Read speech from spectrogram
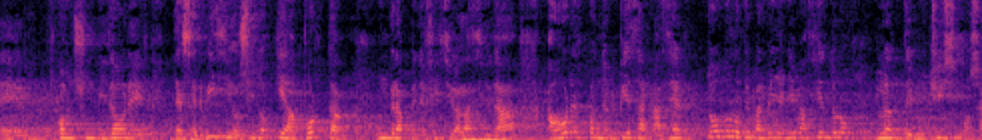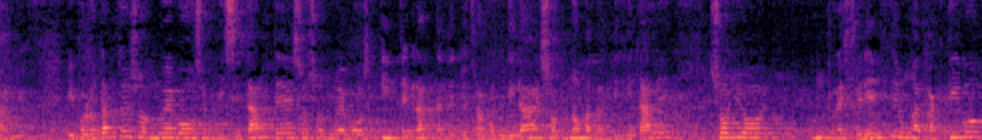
eh, consumidores de servicios, sino que aportan un gran beneficio a la ciudad, ahora es cuando empiezan a hacer todo lo que Marbella lleva haciéndolo durante muchísimos años y por lo tanto esos nuevos visitantes, esos nuevos integrantes de nuestra comunidad, esos nómadas digitales, soy yo un referente, un atractivo,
